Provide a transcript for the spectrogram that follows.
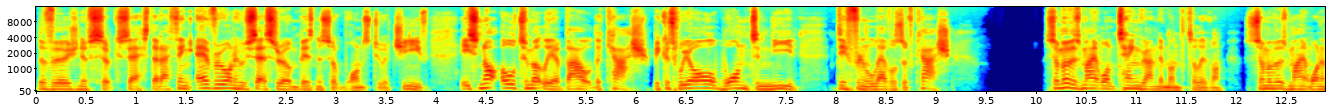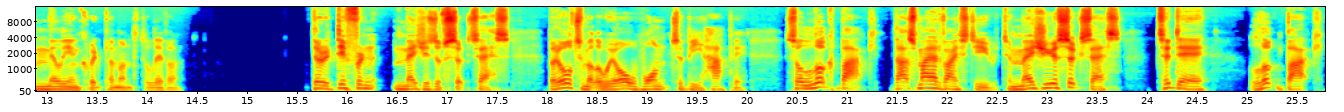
the version of success that I think everyone who sets their own business up wants to achieve. It's not ultimately about the cash because we all want and need different levels of cash. Some of us might want 10 grand a month to live on. Some of us might want a million quid per month to live on. There are different measures of success, but ultimately we all want to be happy. So look back. That's my advice to you to measure your success today look back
